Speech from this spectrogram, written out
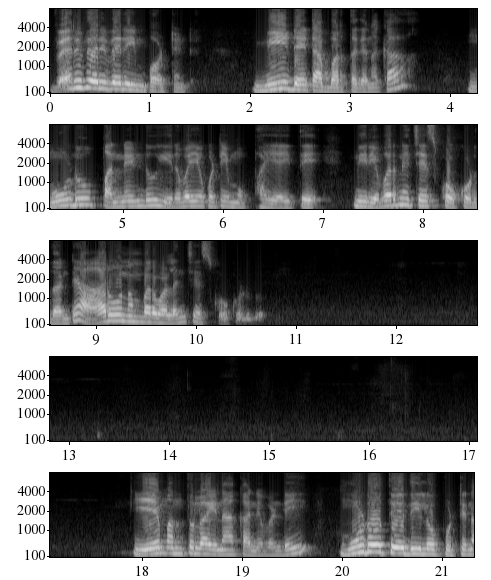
వెరీ వెరీ వెరీ ఇంపార్టెంట్ మీ డేట్ ఆఫ్ బర్త్ గనక మూడు పన్నెండు ఇరవై ఒకటి ముప్పై అయితే మీరు ఎవరిని చేసుకోకూడదు అంటే ఆరో నంబర్ వాళ్ళని చేసుకోకూడదు. ఏ మంతులు అయినా కానివ్వండి మూడో తేదీలో పుట్టిన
